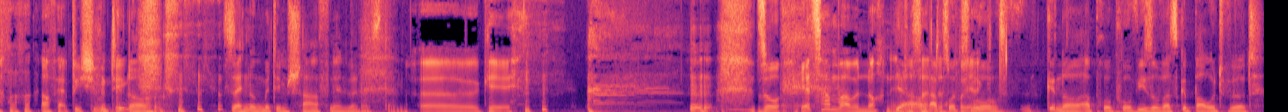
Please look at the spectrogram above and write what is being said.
auf Happy Shooting. Genau. Sendung mit dem Schaf nennen wir das dann. Äh, okay. So, jetzt haben wir aber noch ein Ja, und interessantes apropos, Projekt. genau, apropos, wie sowas gebaut wird.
